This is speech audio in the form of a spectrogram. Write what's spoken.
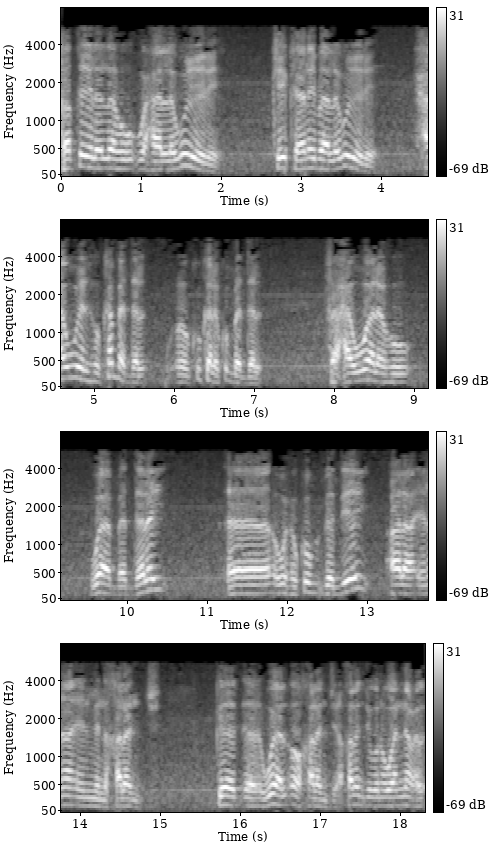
Faqiila lahu waxaa lagu yidhi kii keenay baa lagu yidhi xawilhu ka bedel oo ku kale ku bedel. Faxawalahu waa bedelay wuxuu ku gediyey calaa inaa'in min khalanj. Weel oo khalanji khalanjiguna waa nooc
